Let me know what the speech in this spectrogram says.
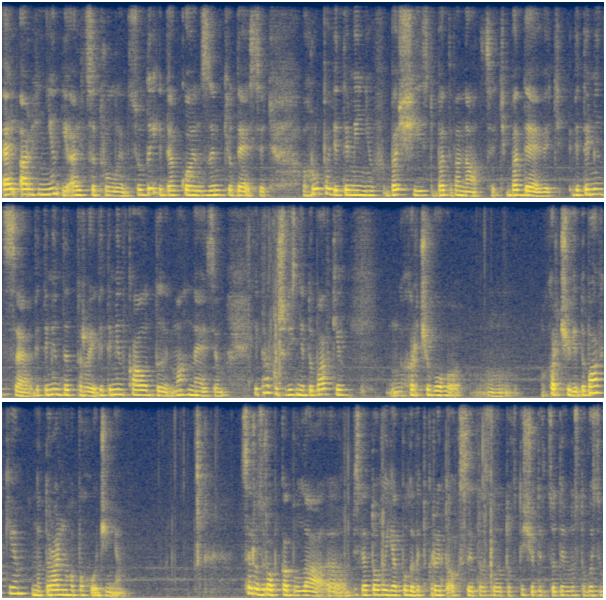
L-аргінін і L-цитрулин. Сюди йде коензим Q10, група вітамінів В6, В12, В9, вітамін С, вітамін Д3, вітамін К1, магнезіум. І також різні добавки харчового, харчові добавки натурального походження. Це розробка була е, після того, як було відкрито оксид азоту в 1998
